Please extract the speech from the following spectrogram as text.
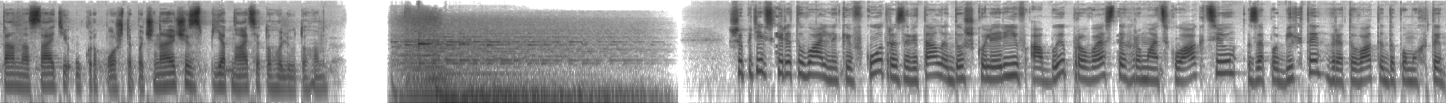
та на сайті Укрпошти, починаючи з 15 лютого. Шепетівські рятувальники вкотре завітали до школярів, аби провести громадську акцію Запобігти, врятувати, допомогти.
